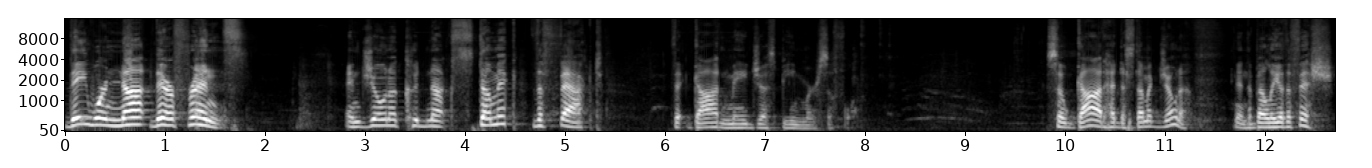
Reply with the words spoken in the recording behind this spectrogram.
They were not their friends. And Jonah could not stomach the fact that God may just be merciful. So God had to stomach Jonah in the belly of the fish.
